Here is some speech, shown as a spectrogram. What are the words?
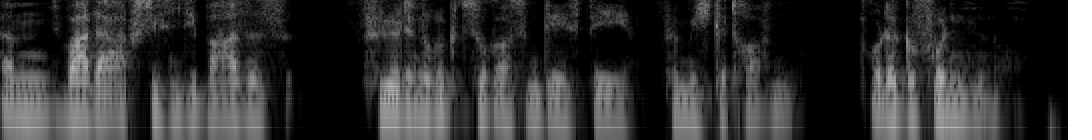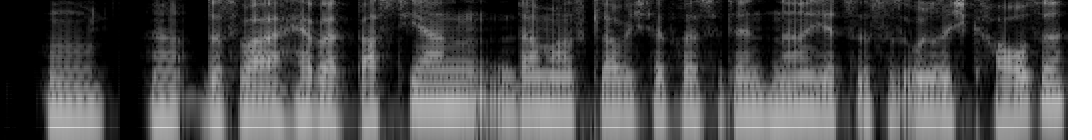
ähm, war da abschließend die Basis für den Rückzug aus dem DSB für mich getroffen oder gefunden. Hm, ja, das war Herbert Bastian damals, glaube ich, der Präsident. Ne? Jetzt ist es Ulrich Krause.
